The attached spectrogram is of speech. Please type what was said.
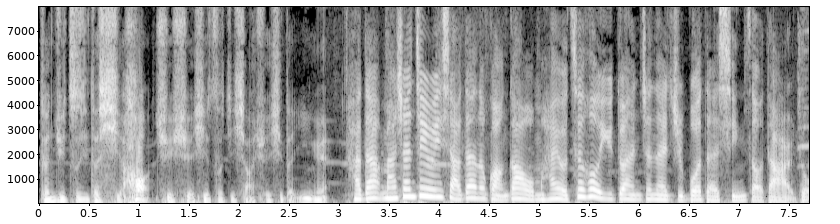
根据自己的喜好去学习自己想学习的音乐。好的，马上进入一小段的广告，我们还有最后一段正在直播的《行走的耳朵》。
